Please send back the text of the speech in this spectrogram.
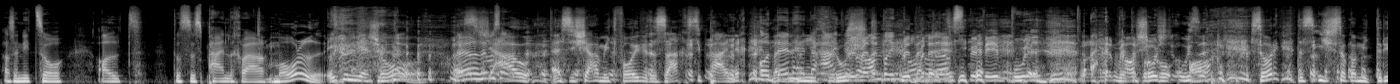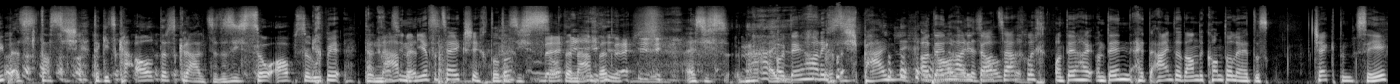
Also nicht so alt, dass es peinlich wäre. Moll, irgendwie schon. Ja, es, das ist ist auch, es ist auch mit 5 oder 6 peinlich. Und dann hat der eine oder andere Mit einem. SBB-Pulli mit der Brust raus. an- Sorry, das ist sogar mit drüber. Also das ist, da gibt es keine Altersgrenze. Das ist so absolut Ich bin, habe sie noch nie daneben. erzählt, Geschichte, oder? Das ist so Nein, daneben. nein. Es ist. Nein. Und dann ich- das ist peinlich. Und dann, habe ich tatsächlich, und dann, und dann hat der eine oder andere Kontrolleur hat das gecheckt und gesehen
